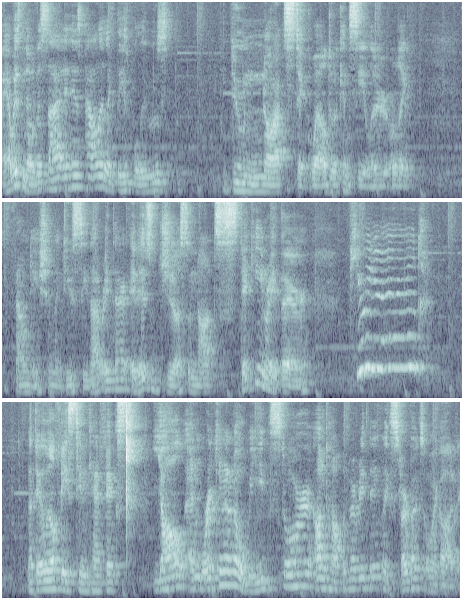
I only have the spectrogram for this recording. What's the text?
I always notice that in his palette, like these blues do not stick well to a concealer or like foundation. Like, do you see that right there? It is just not sticking right there. Period. Nothing a little Facetune can't fix. Y'all, and working at a weed store on top of everything, like Starbucks, oh my god,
